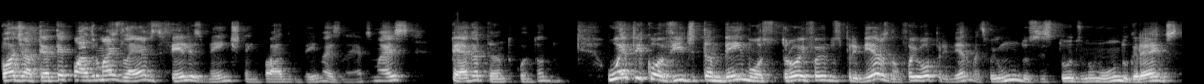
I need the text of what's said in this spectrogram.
Pode até ter quadros mais leves, felizmente tem quadros bem mais leves, mas pega tanto quanto adulto. O EpiCovid também mostrou, e foi um dos primeiros, não foi o primeiro, mas foi um dos estudos no mundo grandes,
